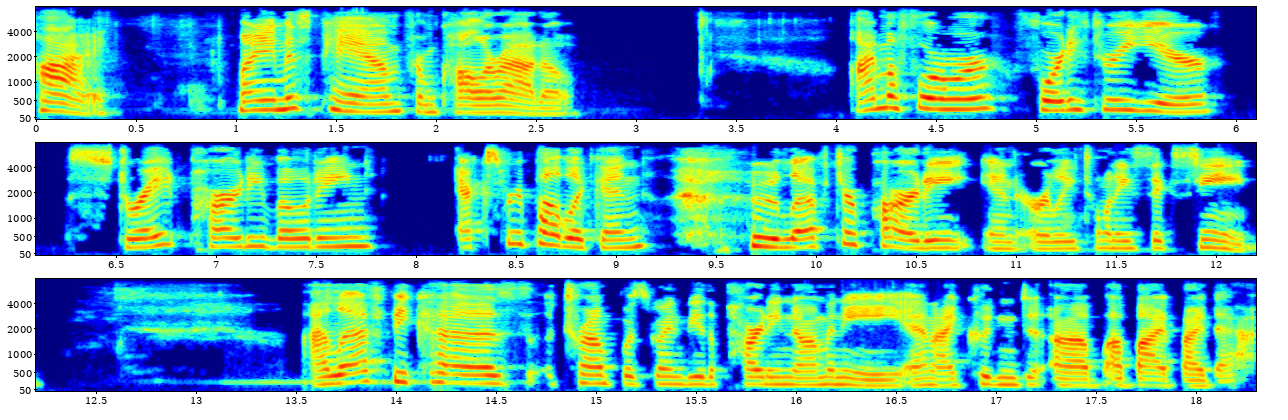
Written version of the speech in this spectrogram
Hi, my name is Pam from Colorado. I'm a former 43 year straight party voting ex Republican who left her party in early 2016. I left because Trump was going to be the party nominee and I couldn't uh, abide by that.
